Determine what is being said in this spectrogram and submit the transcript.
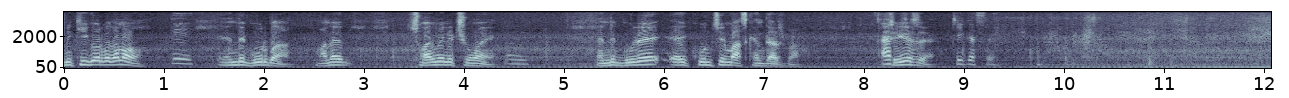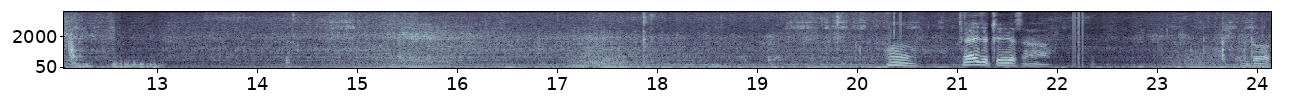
তুমি কি করবে জানো? এনে ঘুরবা মানে ছয় মিনিট সময়। এনে ঘুরে এই কুঞ্চির মাঝখানতে আসবা। ঠিক আচ্ছা, আছে? ঠিক আছে। হুম এই যে ঠিক আছে হ্যাঁ। ধর।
